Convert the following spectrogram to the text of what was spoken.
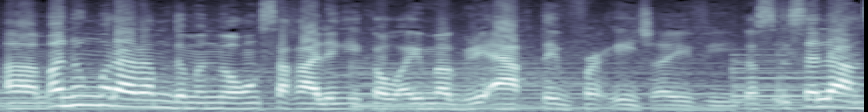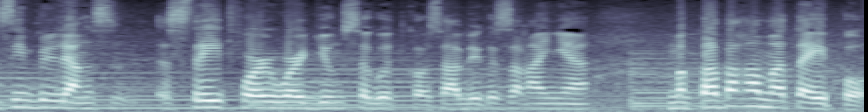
um, anong mararamdaman mo kung sakaling ikaw ay mag-reactive for HIV? Tapos isa lang, simple lang, straightforward yung sagot ko. Sabi ko sa kanya, magpapakamatay po.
